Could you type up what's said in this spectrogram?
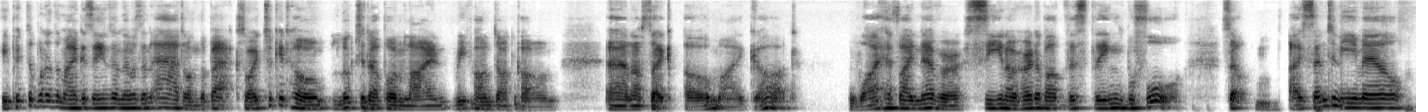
He picked up one of the magazines and there was an ad on the back. So I took it home, looked it up online, recon.com, and I was like, oh my God, why have I never seen or heard about this thing before? So mm. I sent an email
